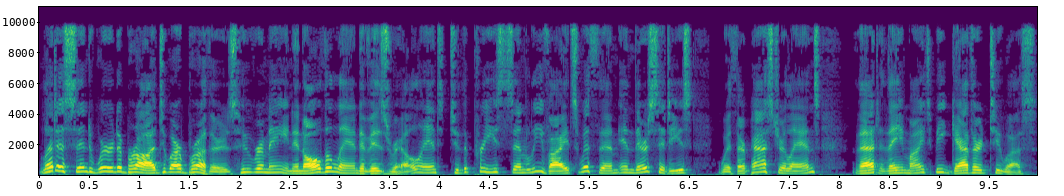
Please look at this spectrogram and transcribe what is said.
let us send word abroad to our brothers who remain in all the land of Israel, and to the priests and Levites with them in their cities, with their pasture lands, that they might be gathered to us.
